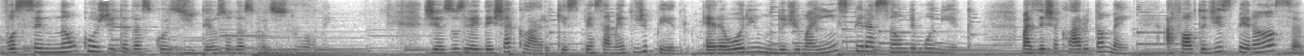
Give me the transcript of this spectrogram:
Você não cogita das coisas de Deus ou das coisas do homem. Jesus ele deixa claro que esse pensamento de Pedro era oriundo de uma inspiração demoníaca, mas deixa claro também a falta de esperança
